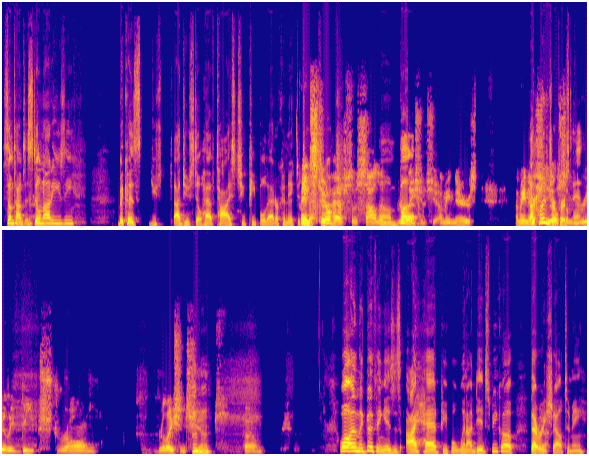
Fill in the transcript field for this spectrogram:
sometimes it's still Mhm. not easy because you I do still have ties to people that are connected to And still church. have some solid Um, relationship I mean, there's I mean, a there's hundred still some percent. really deep, strong relationships. Mhm. Um Well, and the good thing is, is I had people when I Mhm. did speak up that Yeah. reached out to me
